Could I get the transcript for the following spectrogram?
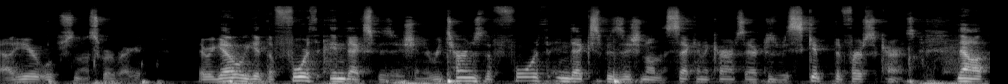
out here. Whoops, not square bracket. There we go. We get the fourth index position. It returns the fourth index position on the second occurrence there because we skipped the first occurrence. Now,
